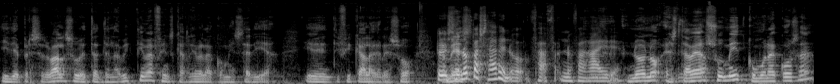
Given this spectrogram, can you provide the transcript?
i de preservar la seguretat de la víctima fins que arriba a la comissaria i d'identificar l'agressor. Però a això més, no passava no fa, no fa gaire. No, no, estava assumit com una cosa,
